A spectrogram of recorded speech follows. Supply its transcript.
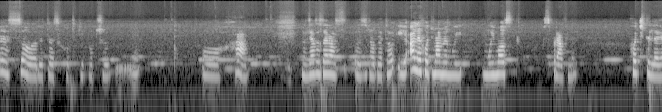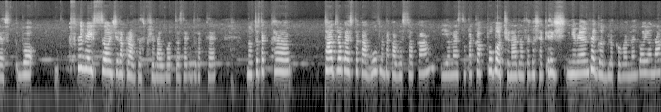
E, sorry, te schodki potrzebuję. Oha. Więc ja to zaraz e, zrobię to. I, ale choć mamy mój, mój most sprawny. Choć tyle jest, bo w tym miejscu on się naprawdę sprzedał, bo to jest jakby takie, no to taka, ta droga jest taka główna, taka wysoka i ona jest to taka poboczna, dlatego że jakieś nie miałem tego odblokowanego i ona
